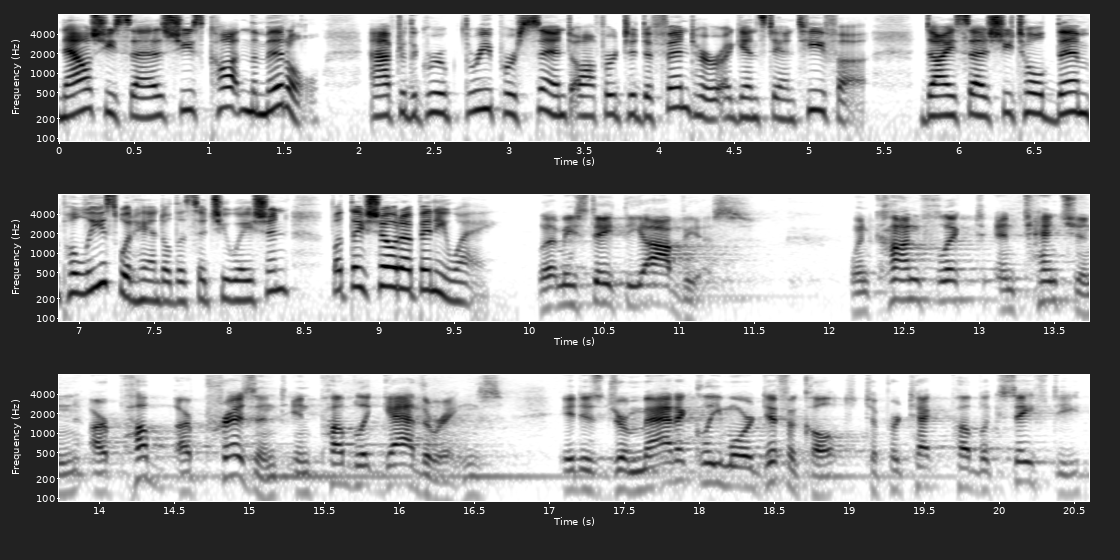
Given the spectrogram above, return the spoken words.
Now she says she's caught in the middle after the group 3% offered to defend her against Antifa. Dye says she told them police would handle the situation, but they showed up anyway. Let me state the obvious. When conflict and tension are, pub- are present in public gatherings, it is dramatically more difficult to protect public safety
